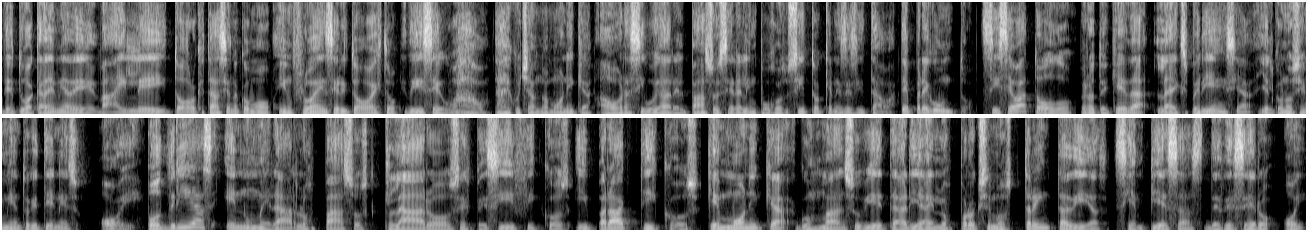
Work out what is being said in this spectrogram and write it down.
de tu academia de baile y todo lo que estás haciendo como influencer y todo esto, y dice, wow, estás escuchando a Mónica, ahora sí voy a dar el paso, ese era el empujoncito que necesitaba. Te pregunto, si se va todo, pero te queda la experiencia y el conocimiento que tienes hoy, ¿podrías enumerar los pasos claros, específicos y prácticos que Mónica Guzmán Subieta haría en los próximos 30 días si empiezas desde cero hoy?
